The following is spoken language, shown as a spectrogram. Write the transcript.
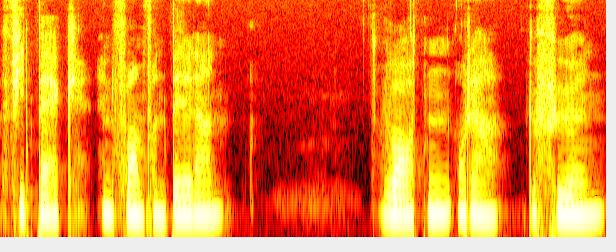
Feedback in Form von Bildern, Worten oder Gefühlen.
